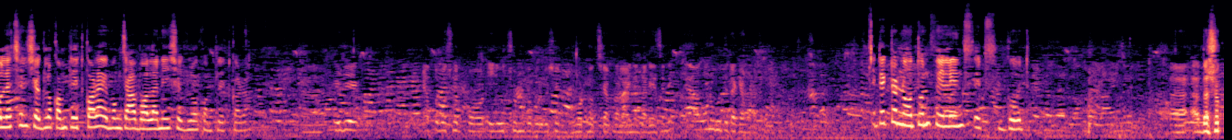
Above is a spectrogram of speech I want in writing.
বলেছেন সেগুলো কমপ্লিট করা এবং যা বলা নেই সেগুলো কমপ্লিট করা। এই যে এত বছর পর এই উৎসবমুখ পরিবেশে ভোট হচ্ছে আপনার লাইনে দাঁড়িয়েছেন। অনুভূতিটা কেমন? এটা একটা নতুন ফিলিংস ইটস গুড দর্শক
